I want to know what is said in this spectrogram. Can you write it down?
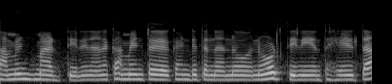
ಕಮೆಂಟ್ ಮಾಡ್ತೀರಿ. ನನ್ನ ಕಮೆಂಟ್ ಖಂಡಿತ ನಾನು ನೋಡ್ತೀನಿ ಅಂತ ಹೇಳ್ತಾ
